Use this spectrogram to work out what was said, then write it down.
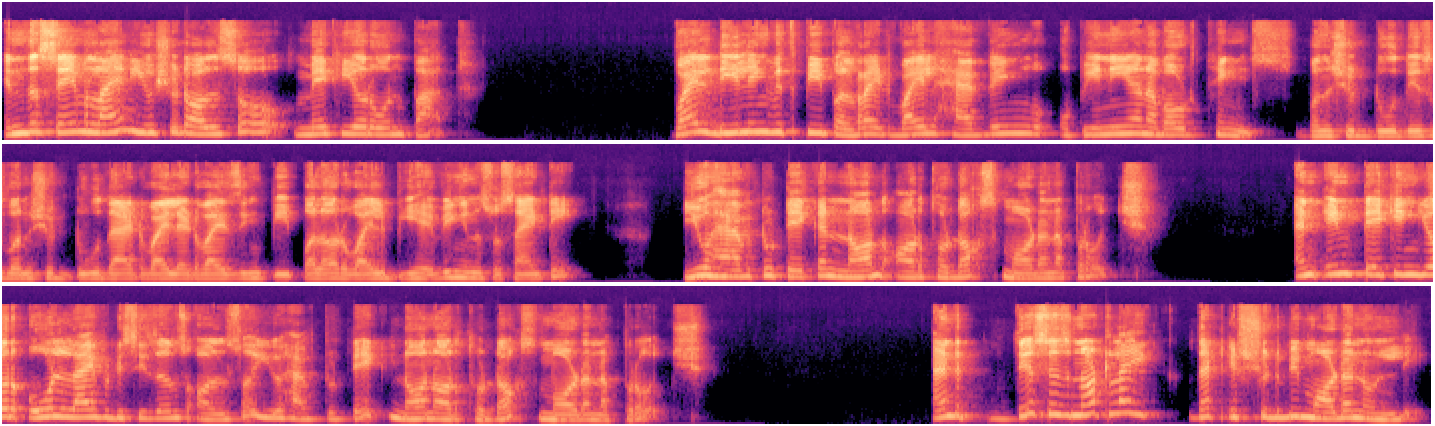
In the same line you should also make your own path. While dealing with people, right? While having opinion about things, one should do this, one should do that, while advising people or while behaving in society, you have to take a non-orthodox modern approach. And in taking your own life decisions also, you have to take non-orthodox modern approach. And this is not like that it should be modern only.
